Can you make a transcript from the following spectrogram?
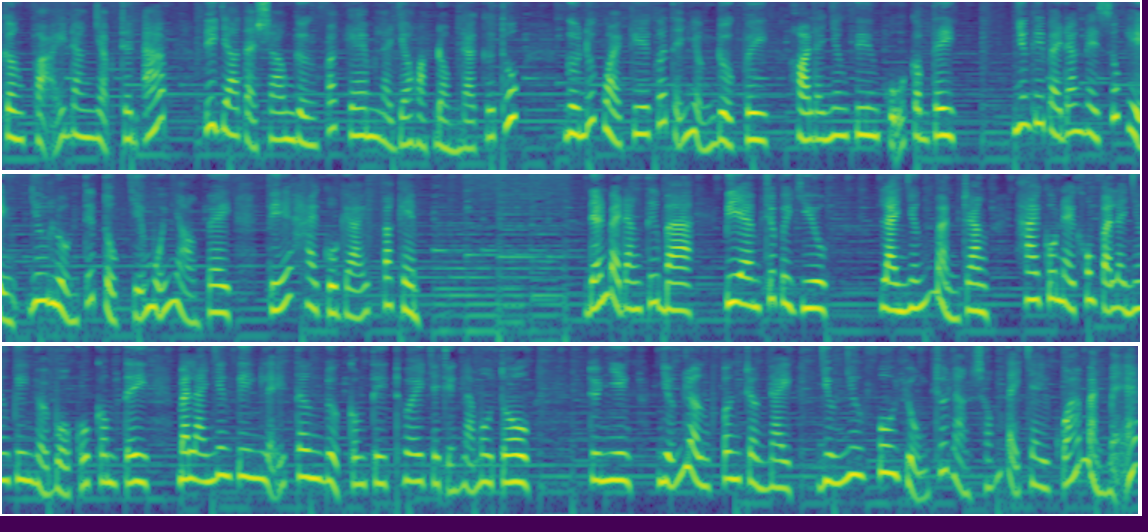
cần phải đăng nhập trên app. Lý do tại sao ngừng phát kem là do hoạt động đã kết thúc. Người nước ngoài kia có thể nhận được vì họ là nhân viên của công ty. Nhưng khi bài đăng này xuất hiện, dư luận tiếp tục chỉ mũi nhọn về phía hai cô gái phát kem. Đến bài đăng thứ ba, BMW lại nhấn mạnh rằng hai cô này không phải là nhân viên nội bộ của công ty mà là nhân viên lễ tân được công ty thuê cho triển lãm ô tô. Tuy nhiên, những lần phân trần này dường như vô dụng trước làn sóng tẩy chay quá mạnh mẽ.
